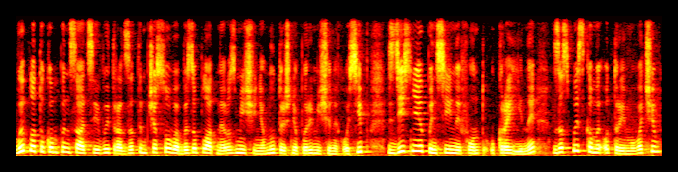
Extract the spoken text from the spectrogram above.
виплату компенсації витрат за тимчасове безоплатне розміщення внутрішньопереміщених осіб здійснює Пенсійний фонд України за списками отримувачів,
